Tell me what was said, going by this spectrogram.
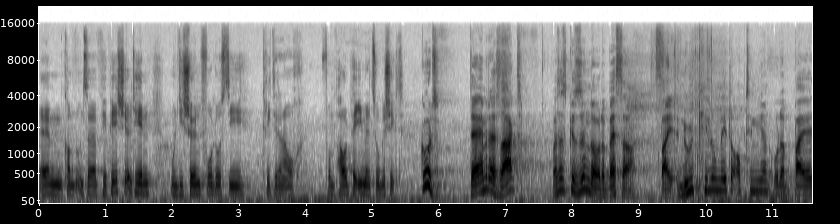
ähm, kommt unser PP-Schild hin und die schönen Fotos, die kriegt ihr dann auch vom Paul per E-Mail zugeschickt. Gut, der Emre sagt, was ist gesünder oder besser? Bei 0 Kilometer optimieren oder bei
